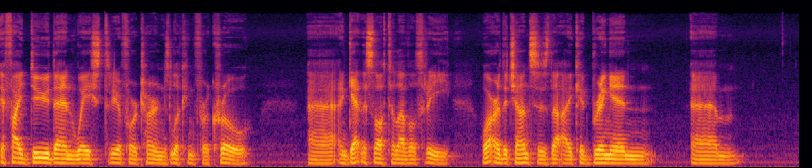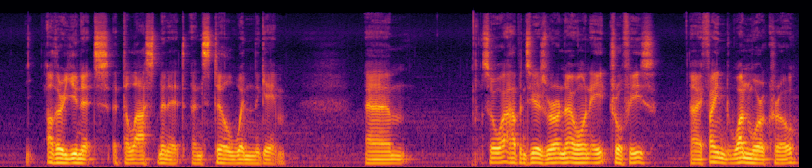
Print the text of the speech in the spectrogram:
if I do then waste three or four turns looking for a crow uh, and get the sloth to level three, what are the chances that I could bring in um, other units at the last minute and still win the game. Um, so what happens here is we're now on eight trophies. I find one more crow,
